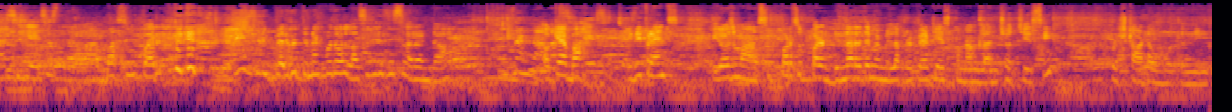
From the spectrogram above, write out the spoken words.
లస్సీ చేసేస్తారు? అబ్బా సూపర్. పెరుగు తినకపోతే వాళ్ళు లస్సీ చేసేస్తారంట. ఓకే అబ్బా. ఇది ఫ్రెండ్స్ ఈరోజు మా సూపర్ సూపర్ డిన్నర్ అయితే మేము ఇలా ప్రిపేర్ చేసుకున్నాం లంచ్ వచ్చేసి. ఇప్పుడు స్టార్ట్ అవబోతుంది ఇంకా.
